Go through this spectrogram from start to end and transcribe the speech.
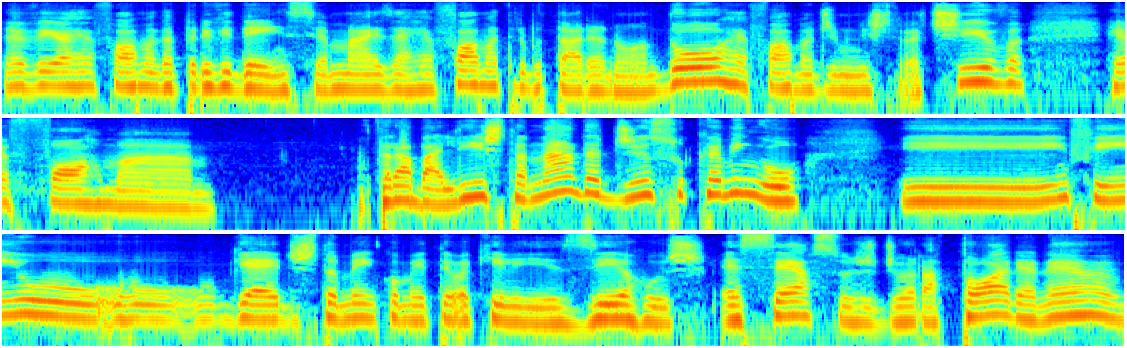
né, veio a reforma da Previdência, mas a reforma tributária não andou, reforma administrativa, reforma trabalhista, nada disso caminhou. E, enfim, o, o, o, Guedes também cometeu aqueles erros, excessos de oratória, né?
